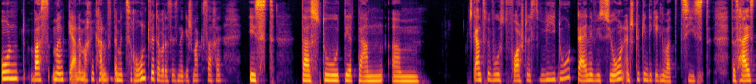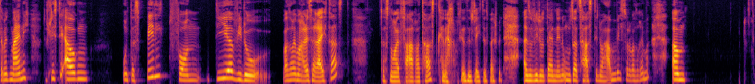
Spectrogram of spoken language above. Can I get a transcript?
und was man gerne machen kann, damit es rund wird, aber das ist eine Geschmackssache, ist, dass du dir dann ähm, ganz bewusst vorstellst, wie du deine Vision ein Stück in die Gegenwart ziehst. Das heißt, damit meine ich, du schließt die Augen und das Bild von dir, wie du was auch immer alles erreicht hast, das neue Fahrrad hast, keine Ahnung, das ist ein schlechtes Beispiel, also wie du deinen Umsatz hast, den du haben willst oder was auch immer, ähm,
